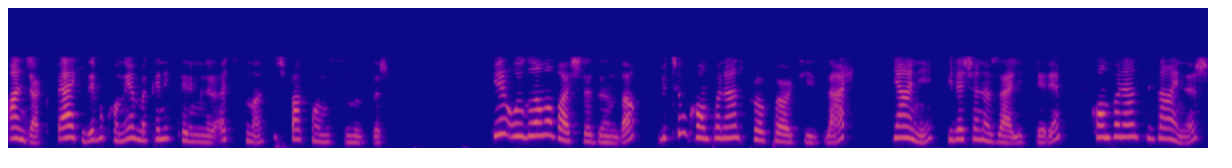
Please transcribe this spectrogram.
Ancak belki de bu konuya mekanik terimleri açısından hiç bakmamışsınızdır. Bir uygulama başladığında bütün komponent properties'ler yani bileşen özellikleri, component designer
